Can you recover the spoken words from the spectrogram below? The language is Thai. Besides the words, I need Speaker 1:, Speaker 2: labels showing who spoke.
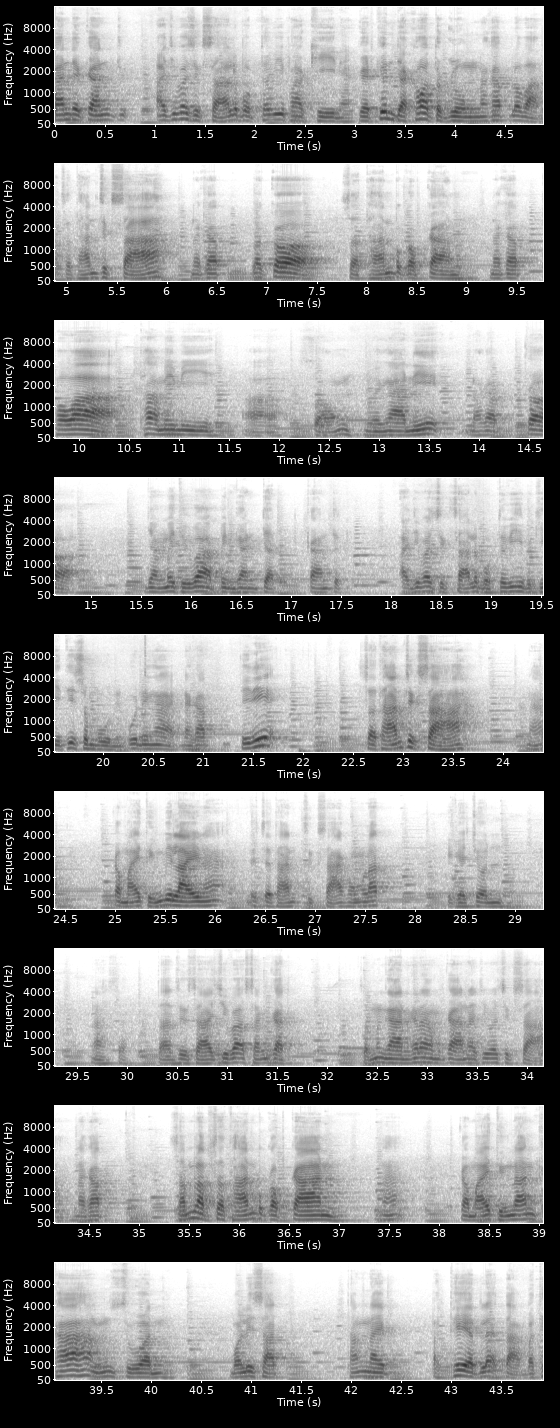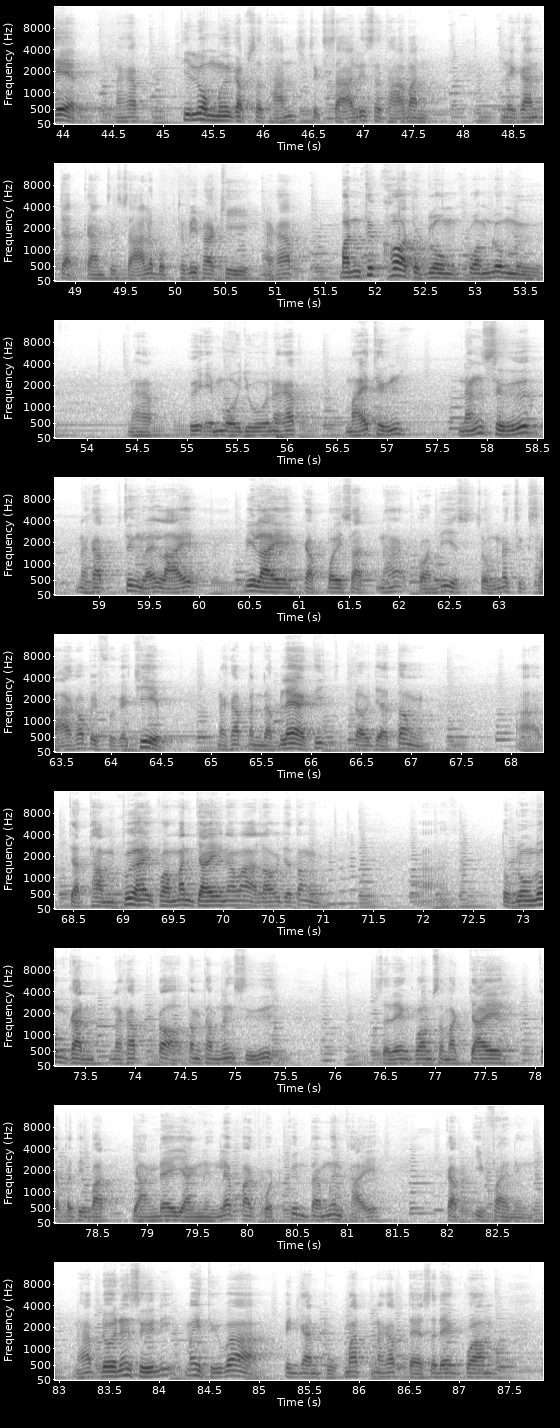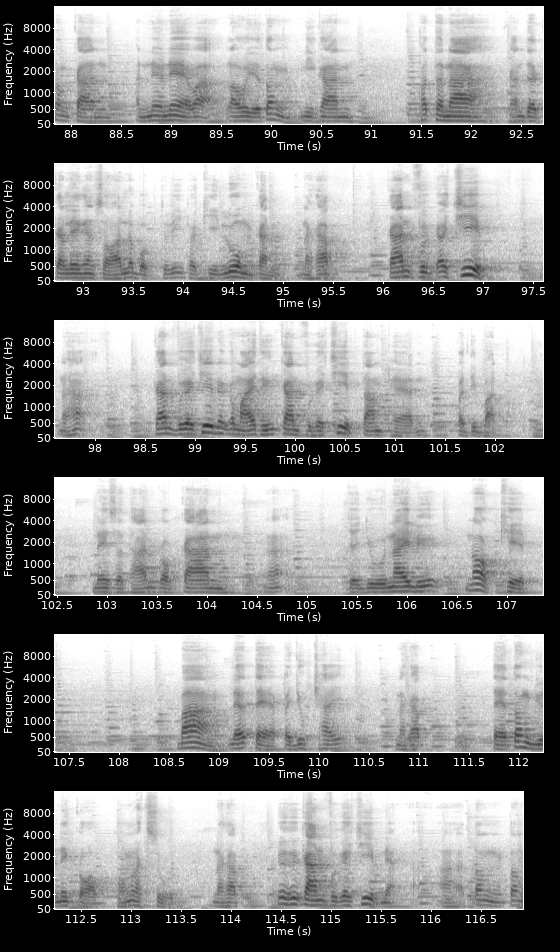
Speaker 1: การจัดการอาชีวศึกษาระบบทวิภาคีเนี่ยเกิดขึ้นจากข้อตกลงนะครับระหว่างสถานศึกษานะครับ แล้วก็สถานประกอบการนะครับ เพราะว่าถ้าไม่มีอสองหน่วยงานนี้นะครับ ก็ยังไม่ถือว่าเป็นการจัดการจัดอาชีวศึกษาระบบทวิภาคีที่สมบูรณ์พูดง่ายๆนะครับ ทีนี้สถานศึกษานะก็หมายถึงวิไลนะฮะหรือสถานศึกษาของรัฐเอกชน สถานศึกษาชีวสังกัดสำนักงานคณะกรรมการอาชีวศึกษานะครับสำหรับสถานประกอบการนะก็หมายถึงร้านค้าห้างส่วนบริษัททั้งในประเทศและต่างประเทศนะครับ ที่ร่วมมือกับสถานศึกษาหรือสถาบัน ในการจัดการศึกษาระบบทวิภาคีนะครับ บันทึกข้อตกลงความร่วมมือนะครับคือ MOU นะครับหมายถึงหนังสือ นะครับ ซึ่งหลายๆ วิไลกับบริษัทนะฮะก่อนที่ส่งนักศึกษาเข้าไปฝึกอาชีพนะครับอันดับแรกที่เราจะต้องอจัดทำเพื่อให้ความมั่นใจนะว่าเราจะต้องอตกลงร่วมกันนะครับ ก็ต้องทำหนังสือแสดงความสมัครใจจะปฏิบัติอย่างใดอย่างหนึ่ง และปรากฏขึ้นตามเงื่อนไขกับอีกฝ่ายหนึ่งนะครับ โดยหนังสือนี้ไม่ถือว่าเป็นการผูกมัดนะครับ แต่แสดงความ ต้องการอันแน่วแน่ว่าเราจะต้องมีการพัฒนาการจัดการเรียนการสอนระบบทวิภาคีร่วมกันนะครับ การฝึกอาชีพนะฮะการฝึกอาชีพนั่นก็หมายถึงการฝึกอาชีพตามแผนปฏิบัติ ในสถานประกอบการนะจะอยู่ในหรือนอกเขตบ้างแล้วแต่ประยุกต์ใช้นะครับ แต่ต้องอยู่ในกรอบของหลักสูตรนะครับ ก็คือการฝึกอาชีพเนี่ย ต้องต้อง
